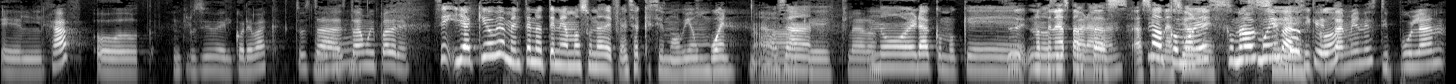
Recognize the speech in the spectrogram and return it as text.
el half o inclusive el coreback. Entonces está, Oh. estaba muy padre. Sí, y aquí obviamente no teníamos una defensa que se movía un buen, ¿no? Ah, o sea, claro. no era como que Sí, no nos tenía disparaban. tantas No, como es, asignaciones. como No, es muy sí, básico. que también estipulan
